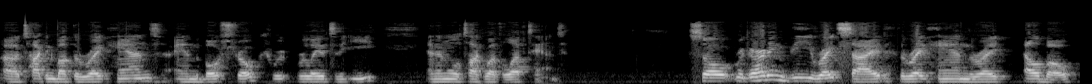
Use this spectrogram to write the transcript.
uh, talking about the right hand and the bow stroke re- related to the E, and then we'll talk about the left hand. So regarding the right side, the right hand, the right elbow,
